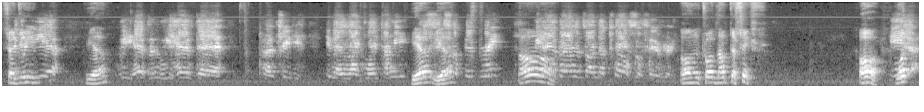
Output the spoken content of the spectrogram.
So do you? year Yeah, we have we have the uh, treaty, you know, like Waitangi. Yeah, the 6th yeah. Of February. We Oh, have ours on the 12th of February. on the twelfth, not the sixth. Oh, what Yeah.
